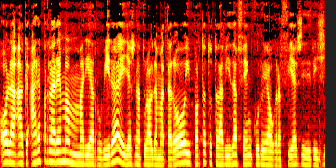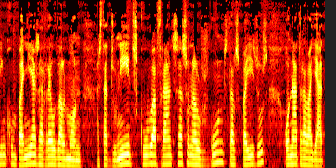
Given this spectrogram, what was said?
hola, ara parlarem amb Maria Rovira, ella és natural de Mataró i porta tota la vida fent coreografies i dirigint companyies arreu del món. Estats Units, Cuba, França són alguns dels països on ha treballat.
